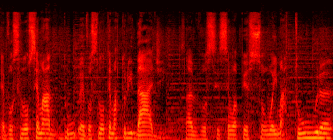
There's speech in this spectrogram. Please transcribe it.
é você não ser maduro, é você não ter maturidade, sabe? Você ser uma pessoa imatura,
